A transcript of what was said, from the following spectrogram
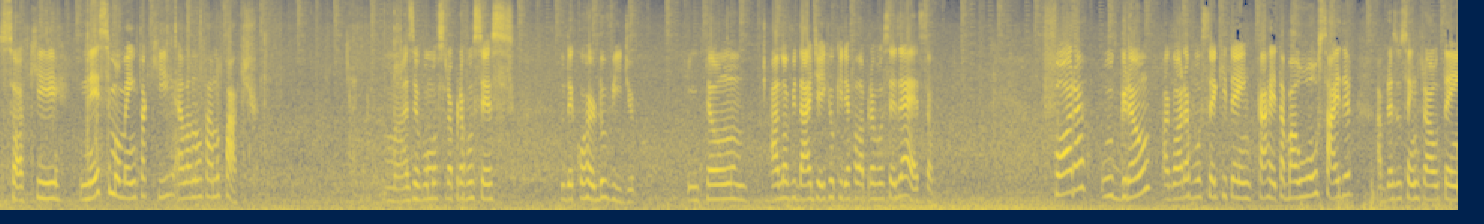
Só que nesse momento aqui ela não tá no pátio. Mas eu vou mostrar para vocês no decorrer do vídeo. Então, a novidade aí que eu queria falar pra vocês é essa. Fora o grão, agora você que tem carreta baú ou cider, a Brasil Central tem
